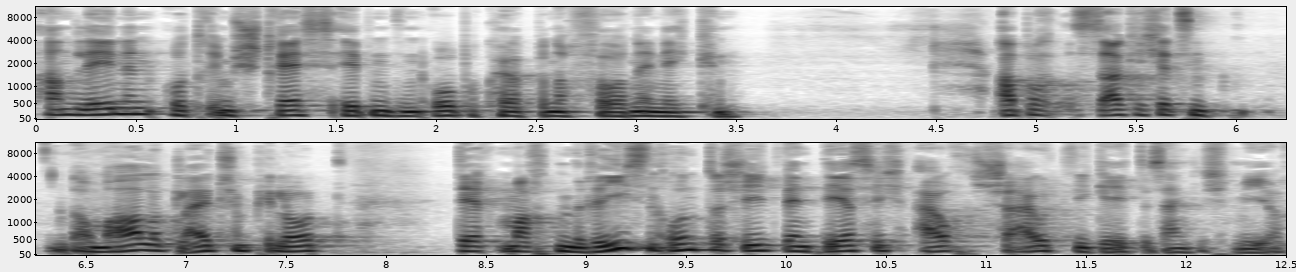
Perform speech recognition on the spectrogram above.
anlehnen oder im Stress eben den Oberkörper nach vorne nicken. Aber sage ich jetzt ein normaler Gleitschirmpilot, der macht einen riesen Unterschied, wenn der sich auch schaut, wie geht es eigentlich mir.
